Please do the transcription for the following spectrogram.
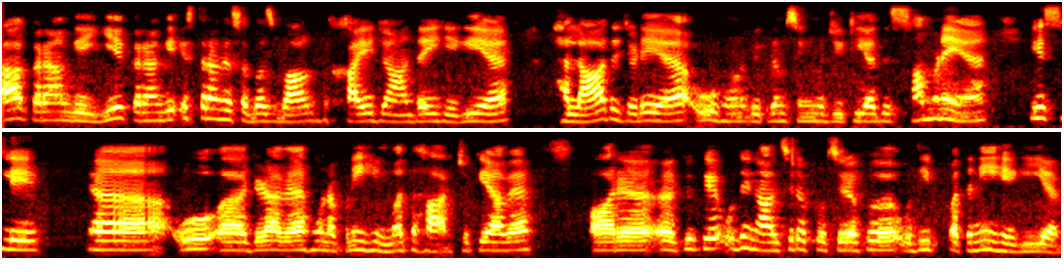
ਆ ਕਰਾਂਗੇ ਇਹ ਕਰਾਂਗੇ, ਇਸ ਤਰ੍ਹਾਂ ਦੇ ਸਬਜ਼ਬਾਗ ਦਿਖਾਏ ਜਾਣ ਦਾ ਹੀ ਹੈਗੇ ਹੈ। ਹਾਲਾਤ ਜਿਹੜੇ ਆ, ਉਹ ਹੁਣ ਵਿਕਰਮ ਸਿੰਘ ਮਜੀਠੀਆ ਦੇ ਸਾਹਮਣੇ ਆ। ਇਸ ਲਈ ਉਹ ਜਿਹੜਾ ਵੈ, ਹੁਣ ਆਪਣੀ ਹਿੰਮਤ ਹਾਰ ਚੁੱਕਿਆ ਵੈ ਔਰ ਕਿਉਂਕਿ ਉਹਦੇ ਨਾਲ ਸਿਰਫ ਔਰ ਸਿਰਫ ਉਹਦੀ ਪਤਨੀ ਹੈਗੀ ਹੈ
